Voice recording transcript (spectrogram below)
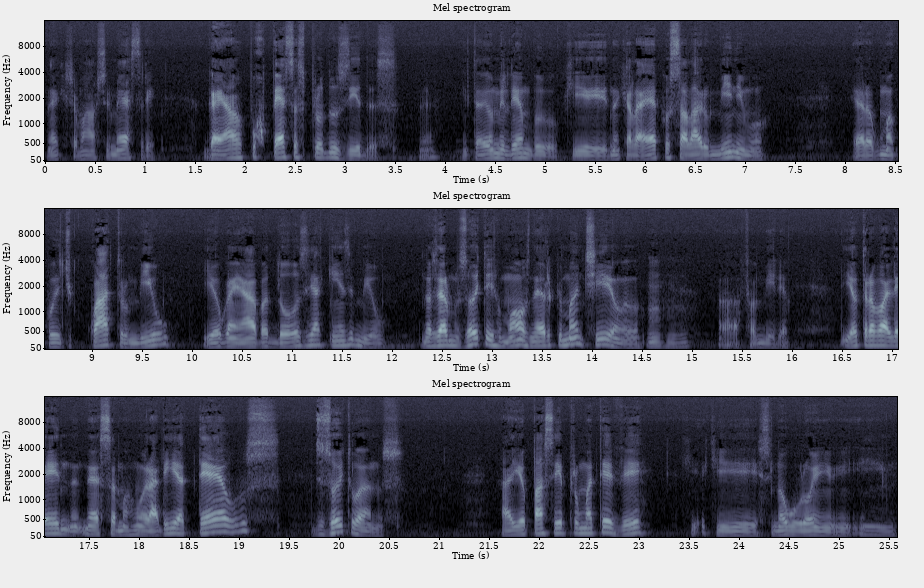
né? Que chamava-se mestre. Ganhava por peças produzidas, né? Então eu me lembro que naquela época o salário mínimo era alguma coisa de 4 mil e eu ganhava 12 a 15 mil. Nós éramos oito irmãos, né? Era o que mantinham uhum. a família. E eu trabalhei nessa marmoraria até os 18 anos. Aí eu passei para uma TV que, que, se inaugurou em, em,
